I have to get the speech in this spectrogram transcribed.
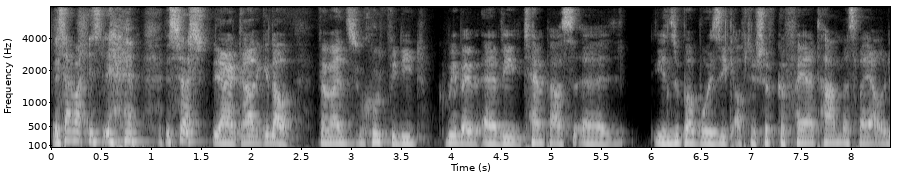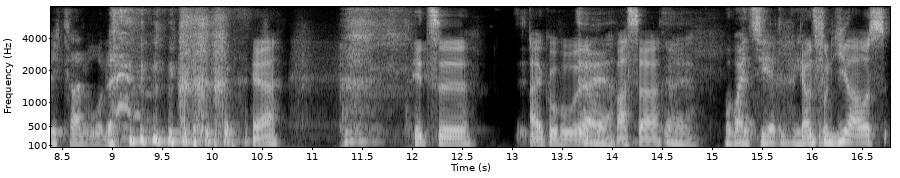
Ist aber, ist, ist das, ja, gerade genau, wenn man so gut wie die, wie, äh, wie die Tampas, äh, ihren Super Bowl-Sieg auf dem Schiff gefeiert haben, das war ja auch nicht gerade ohne. ja. Hitze, Alkohol, ja, ja. Wasser. Ja, Wobei Seattle Ja, und von hier aus,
